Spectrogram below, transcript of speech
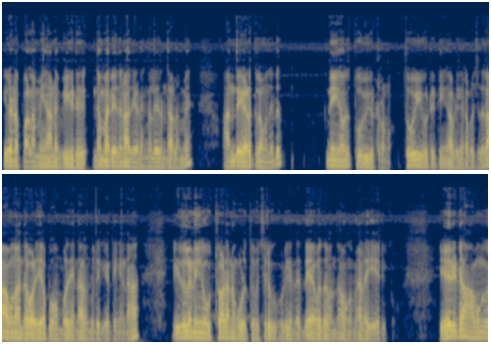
இல்லைன்னா பழமையான வீடு இந்த மாதிரி எதனாவது இடங்கள் இருந்தாலுமே அந்த இடத்துல வந்துட்டு நீங்கள் வந்து தூவி விட்டுறணும். தூவி விட்டுட்டீங்க அப்படிங்கிற பட்சத்தில் அவங்க அந்த வழியாக போகும்போது என்ன சொல்லி கேட்டிங்கன்னா இதில் நீங்கள் உச்சாடனம் கொடுத்து வச்சுருக்கக்கூடிய இந்த தேவதை வந்து அவங்க மேலே ஏறிக்கும். ஏறிட்டால் அவங்க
